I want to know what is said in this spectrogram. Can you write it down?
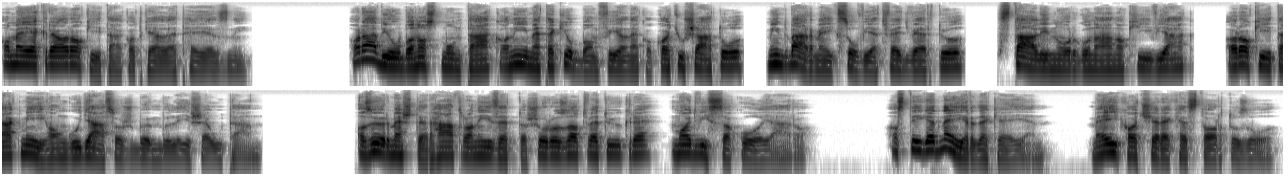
amelyekre a rakétákat kellett helyezni. A rádióban azt mondták, a németek jobban félnek a katyusától, mint bármelyik szovjet fegyvertől, Stálin orgonának hívják, a rakéták mélyhangú gyászos bömbölése után. Az őrmester hátra nézett a sorozatvetőkre, majd vissza koljára. Az téged ne érdekeljen. Melyik hadsereghez tartozol?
